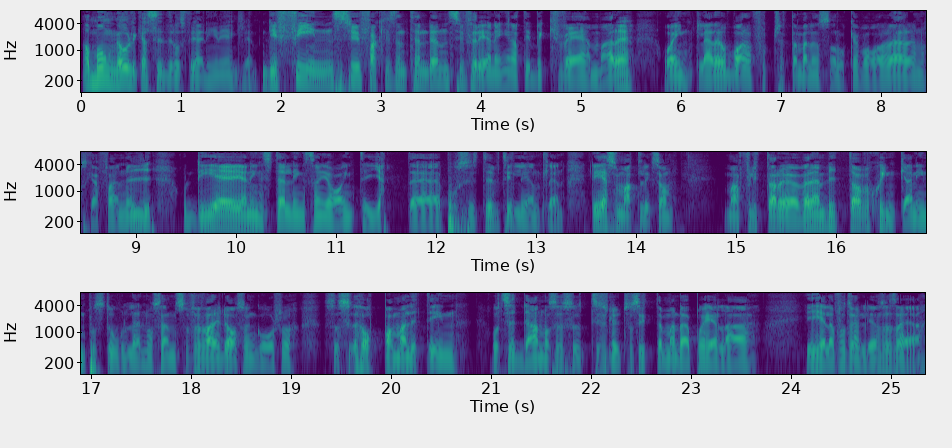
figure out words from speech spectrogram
ja många olika sidor hos föreningen egentligen. Det finns ju faktiskt en tendens i föreningen att det är bekvämare och enklare att bara fortsätta med den som råkar vara där än att skaffa en ny. Och det är en inställning som jag inte är jättepositiv till egentligen. Det är som att liksom man flyttar över en bit av skinkan in på stolen och sen så för varje dag som går så, så, så hoppar man lite in åt sidan och så, så till slut så sitter man där på hela, i hela fåtöljen så att säga.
